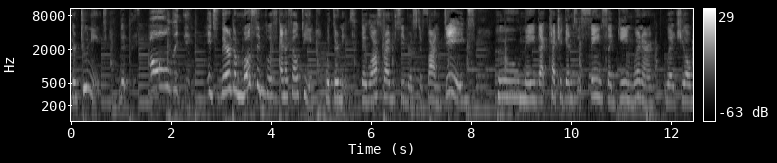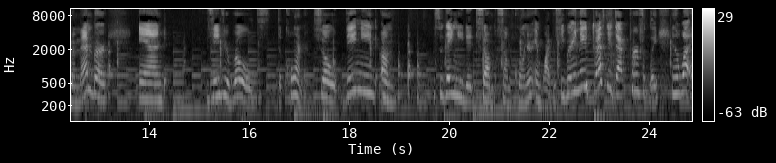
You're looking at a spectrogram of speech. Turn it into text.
their two needs. The, all the it's they're the most simplest NFL team with their needs. They lost wide receiver Stefon Diggs who made that catch against the Saints, the game winner, which you'll remember, and Xavier Rhodes, the corner. So they need um so they needed some some corner and wide receiver, and they addressed it that perfectly. And the what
